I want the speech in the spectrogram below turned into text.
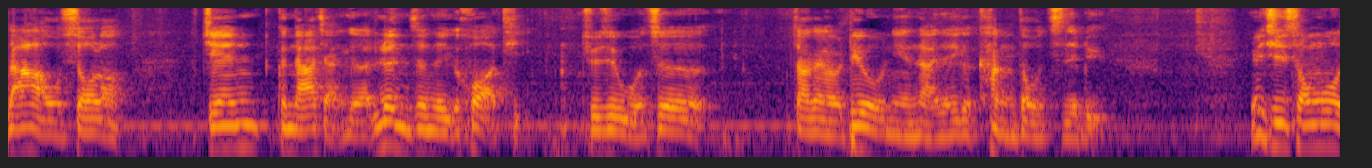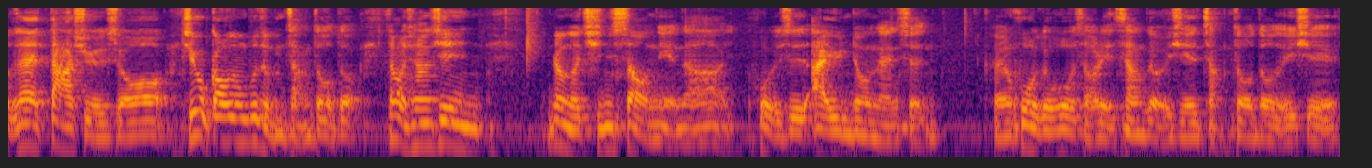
大家好，我 Solo，今天跟大家讲一个认真的一个话题，就是我这大概有六年来的一个抗痘之旅。因为其实从我在大学的时候，其实我高中不怎么长痘痘，但我相信任何青少年啊，或者是爱运动的男生，可能或多或少脸上都有一些长痘痘的一些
